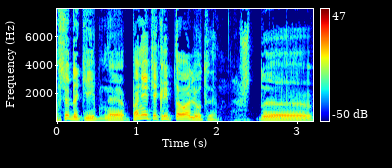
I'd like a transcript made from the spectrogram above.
все-таки понятие криптовалюты. Что, э,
